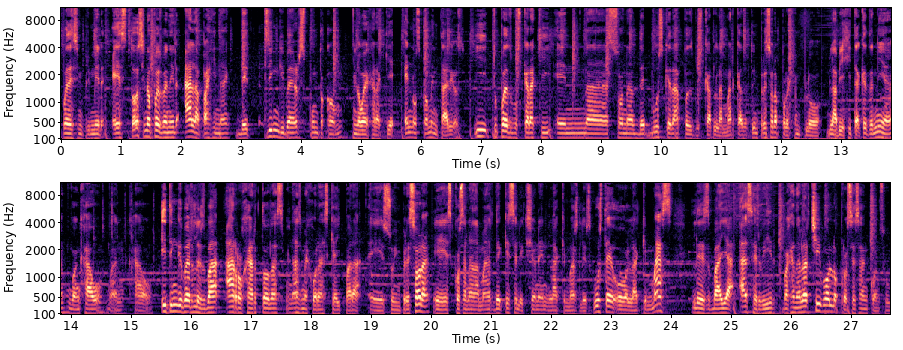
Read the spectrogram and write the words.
puedes imprimir esto. Si no, puedes venir a la página de thingiverse.com, lo voy a dejar aquí en los comentarios. Y tú puedes buscar aquí en la zona de búsqueda, puedes buscar la marca de tu impresora, por ejemplo, la viejita que tenía, Wanhao, Wanhao. Y Thingiverse les va a arrojar todas las mejoras que hay para eh, su impresora. Es cosa nada más de que seleccionen la que más les guste o la que más les vaya a servir. Bajan el archivo, lo procesan con su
